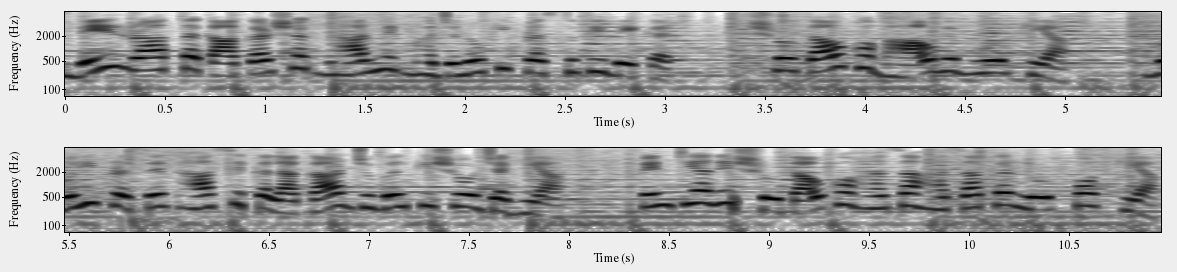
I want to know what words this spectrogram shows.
देर रात तक आकर्षक धार्मिक भजनों की प्रस्तुति देकर श्रोताओं को भाव विभोर किया वही प्रसिद्ध हास्य कलाकार जुगल किशोर जगिया पिंटिया ने श्रोताओं को हंसा हंसा कर लोटपोट किया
